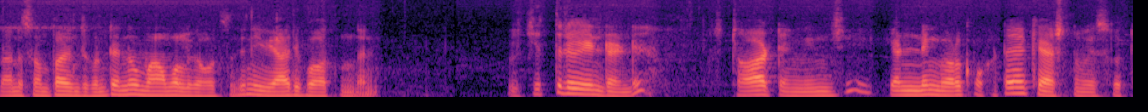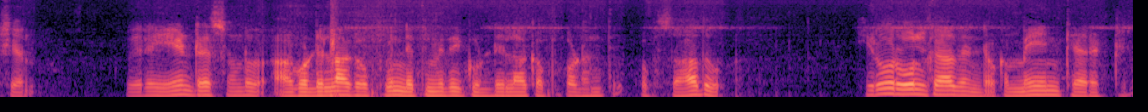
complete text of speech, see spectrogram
దాన్ని సంపాదించుకుంటే నువ్వు మామూలుగా అవుతుంది నీ వ్యాధి పోతుందని. విచిత్రం ఏంటంటే స్టార్టింగ్ నుంచి ఎండింగ్ వరకు ఒకటే క్యాస్ట్ విశ్వక్షన్ వేరే ఏం డ్రెస్ ఉండదు. ఆ గుడ్డిలా కప్పుకుని నెత్తి మీద ఈ గుడ్డిలా కప్పుకోవడం అంతే. ఒక సాధువు. హీరో రోల్ కాదండి ఒక main character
